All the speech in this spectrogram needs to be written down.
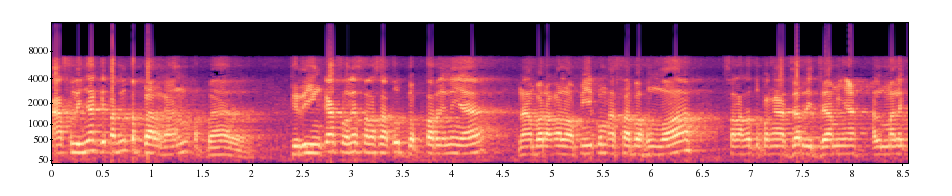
Aslinya kitab ini tebal kan? Tebal. Diringkas oleh salah satu dokter ini ya. Nah, barakallahu fiikum asbahullah, salah satu pengajar di Jamiah Al-Malik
